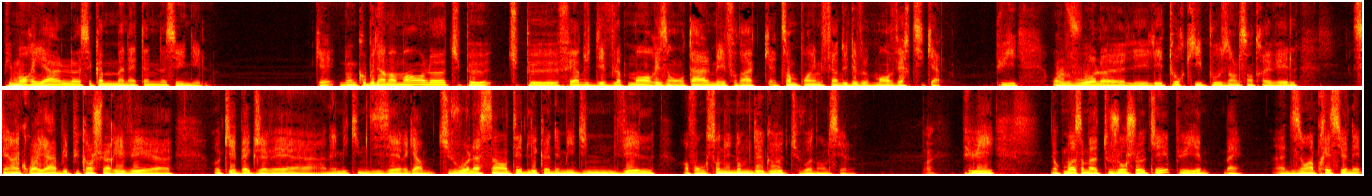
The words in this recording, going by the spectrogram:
Puis Montréal, c'est comme Manhattan, c'est une île. Donc, au bout d'un moment, là, tu, peux, tu peux faire du développement horizontal, mais il faudra à some point faire du développement vertical. Puis, on le voit, les, tours qui poussent dans le centre-ville, c'est incroyable. Et puis, quand je suis arrivé euh, au Québec, j'avais euh, un ami qui me disait Regarde, tu vois la santé de l'économie d'une ville en fonction du nombre de grues que tu vois dans le ciel. Puis, donc moi, ça m'a toujours choqué, puis, ben, euh, disons, impressionné.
